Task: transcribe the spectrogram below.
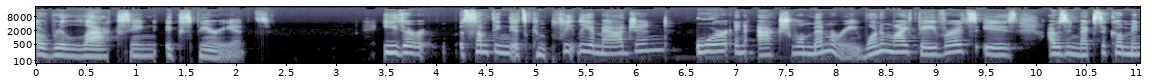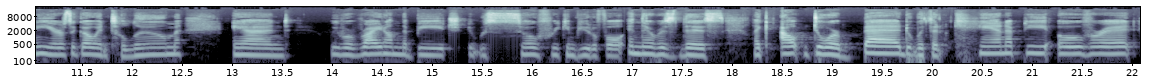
a relaxing experience. Either something that's completely imagined or an actual memory. One of my favorites is I was in Mexico many years ago in Tulum and we were right on the beach. It was so freaking beautiful. And there was this like outdoor bed with a canopy over it.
